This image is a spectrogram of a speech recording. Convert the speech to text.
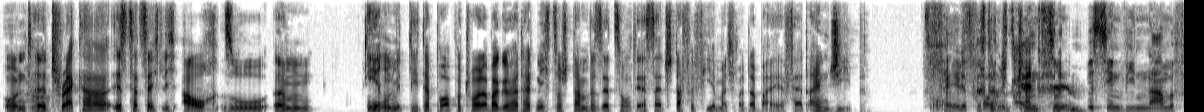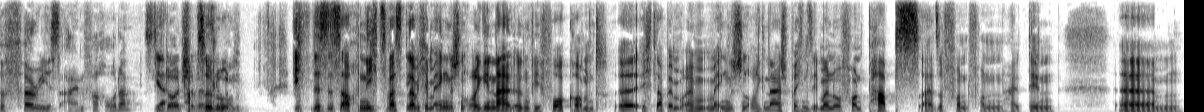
Und Ah. Tracker ist tatsächlich auch so ähm, Ehrenmitglied der Paw Patrol, aber gehört halt nicht zur Stammbesetzung. Der ist seit Staffel 4 manchmal dabei. Er fährt einen Jeep. So, jetzt Fellfreunde Bescheid. kein so ein Film. bisschen wie ein Name für Furries einfach, oder? Ist die Ja, deutsche absolut. Version. Ich, das ist auch nichts, was, glaube ich, im englischen Original irgendwie vorkommt. Äh, ich glaube, im, im englischen Original sprechen sie immer nur von Pups, also von, von halt den ähm,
